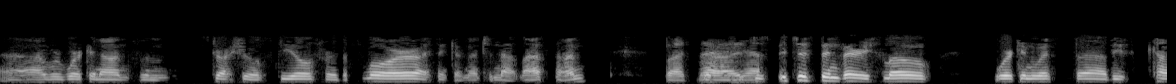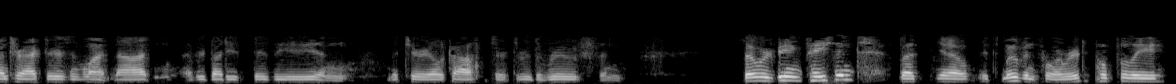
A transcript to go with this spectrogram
Uh, we're working on some structural steel for the floor. I think I mentioned that last time, but uh, yeah, yeah. it's just it's just been very slow working with uh, these contractors and whatnot. Everybody's busy and material costs are through the roof and so we're being patient, but you know, it's moving forward. Hopefully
